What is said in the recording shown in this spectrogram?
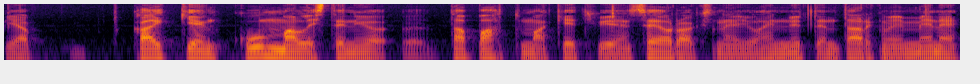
ja kaikkien kummallisten jo, tapahtumaketjujen seurauksena, joihin nyt en tarkemmin mene,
